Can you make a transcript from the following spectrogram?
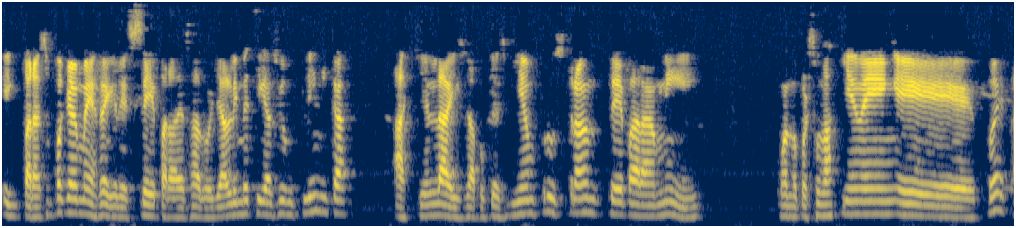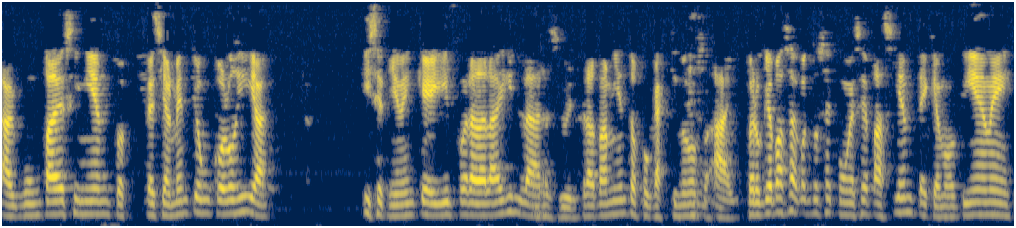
y para eso fue que me regresé para desarrollar la investigación clínica aquí en la isla, porque es bien frustrante para mí cuando personas tienen eh, pues algún padecimiento, especialmente oncología, y se tienen que ir fuera de la isla a recibir tratamientos porque aquí no los hay. Pero ¿qué pasa entonces con ese paciente que no tiene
